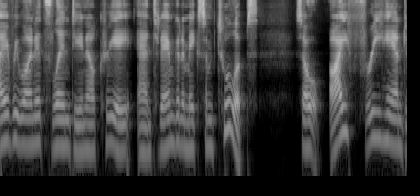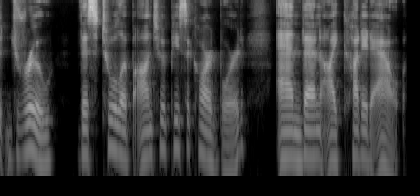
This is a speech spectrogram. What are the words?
Hi everyone, it's Lynn, D&L Create, and today I'm going to make some tulips. So I freehand drew this tulip onto a piece of cardboard, and then I cut it out.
